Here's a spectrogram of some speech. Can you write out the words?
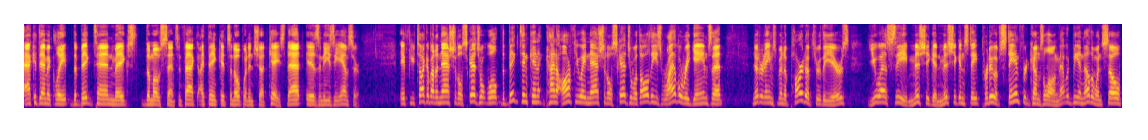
academically, the Big Ten makes the most sense. In fact, I think it's an open and shut case. That is an easy answer if you talk about a national schedule, well, the Big Ten can kind of offer you a national schedule with all these rivalry games that Notre Dame's been a part of through the years. USC, Michigan, Michigan State, Purdue. If Stanford comes along, that would be another one. So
